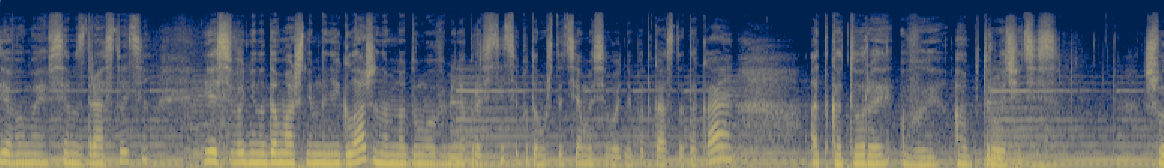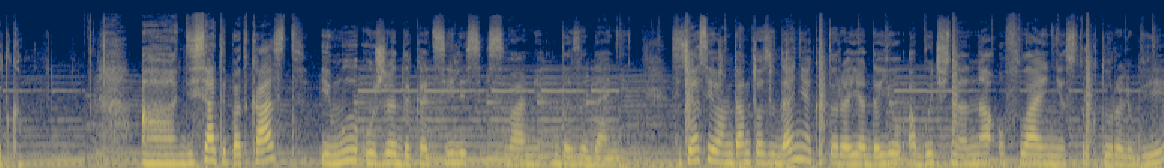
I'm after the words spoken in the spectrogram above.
Девы мои, всем здравствуйте. Я сегодня на домашнем, на неглаженном, но думаю, вы меня простите, потому что тема сегодня подкаста такая, от которой вы обдрочитесь. Шутка. А, десятый подкаст, и мы уже докатились с вами до заданий. Сейчас я вам дам то задание, которое я даю обычно на офлайне «Структура любви»,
